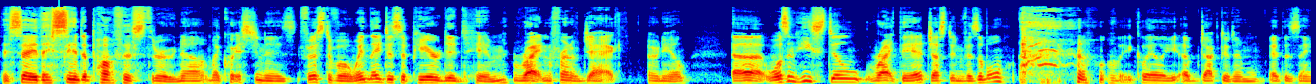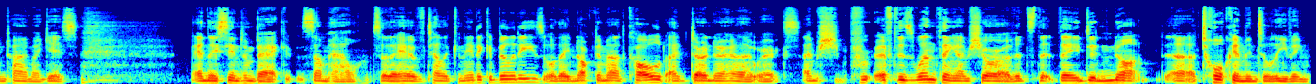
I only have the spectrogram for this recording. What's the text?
They say they sent Apophis through. Now, my question is first of all, when they disappeared him right in front of Jack, O'Neill. Uh, wasn't he still right there, just invisible? well, they clearly abducted him at the same time, I guess. And they sent him back somehow. So they have telekinetic abilities, or they knocked him out cold. I don't know how that works. I'm sh- if there's one thing I'm sure of, it's that they did not uh, talk him into leaving.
